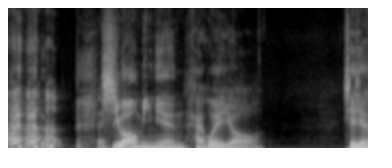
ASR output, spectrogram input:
希望明年还会有，谢谢。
